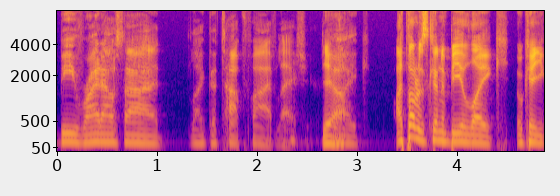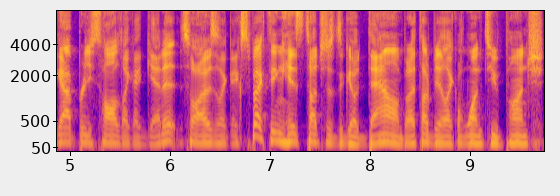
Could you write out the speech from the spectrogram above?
be right outside like the top five last year. Yeah. like I thought it was going to be like, okay, you got Breece Hall, like I get it. So I was like expecting his touches to go down, but I thought it'd be like a one-two punch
